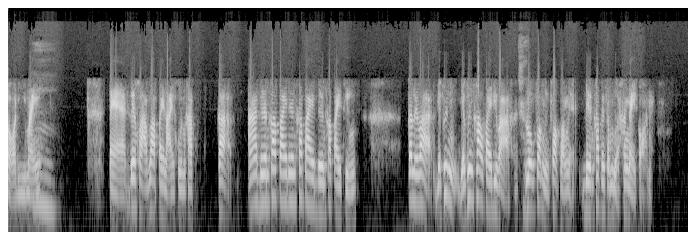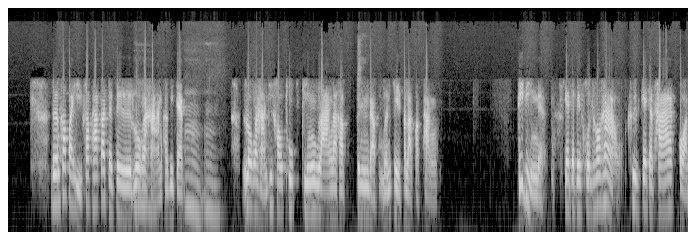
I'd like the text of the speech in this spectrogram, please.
ต่อดีไหมอืมแต่ด้วยความว่าไปหลายคนครับ ก็อ่าเดินเข้าไปเดินเข้าไป เดินเข้าไปถึง ก็เลยว่า อย่าเพิ่ง อย่าเพิ่งเข้าไปดีกว่าโรงฟอกหนึ่งฟอกสองเนี่ย เดินเข้าไปสำรวจข้างในก่อน เดินเข้าไปอีกสักพักก็จะเจอโรงอาหารครับพี่แจ๊คอืมอืมโรงอาหารที่เขาทุบทิ้งล้างแล้วครับ เป็นแบบเหมือนเศษปลักผักพัง พี่ดิ่งเนี่ย แกจะเป็นคนห้าวๆคือแกจะท้าก่อน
